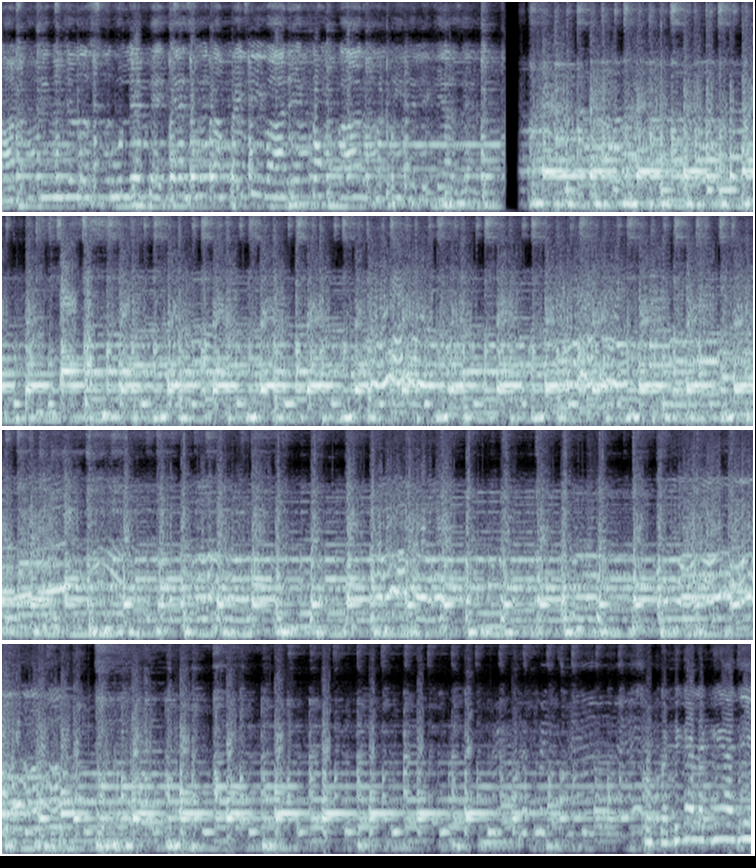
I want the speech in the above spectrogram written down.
ਨਾਨਕ ਜੀ ਨੂੰ ਜਦੋਂ ਸਕੂਲੇ ਭੇਜਿਆ ਸੀ ਤਾਂ ਪਹਿਲੀ ਵਾਰ ਇੱਕ ਓਂਕਾਰ ਫੱਟੀ ਤੇ ਲਿਖਿਆ ਸੀ। ਸੋ ਗੱਡੀਆਂ ਲੱਗੀਆਂ ਜੀ।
